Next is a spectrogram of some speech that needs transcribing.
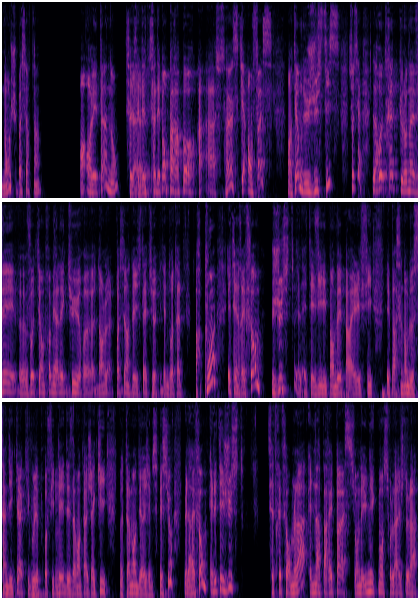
Non, je ne suis pas certain. En, l'état, non. Euh, ça, dépend par rapport à, ce qu'il y a en face en termes de justice sociale. La retraite que l'on avait euh, votée en première lecture euh, dans la précédente législature, qui était une retraite par points, était une réforme juste. Elle a été vilipendée par LFI et par un certain nombre de syndicats qui voulaient profiter mmh. des avantages acquis, notamment des régimes spéciaux. Mais la réforme, elle était juste cette réforme-là, elle n'apparaît pas, si on est uniquement sur l'âge de la,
